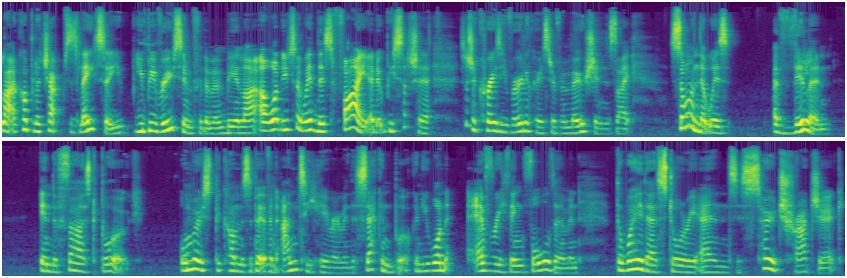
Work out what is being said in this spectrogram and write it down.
like a couple of chapters later, you you'd be rooting for them and being like, I want you to win this fight, and it would be such a such a crazy roller coaster of emotions. Like someone that was a villain in the first book almost becomes a bit of an anti-hero in the second book and you want everything for them and the way their story ends is so tragic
